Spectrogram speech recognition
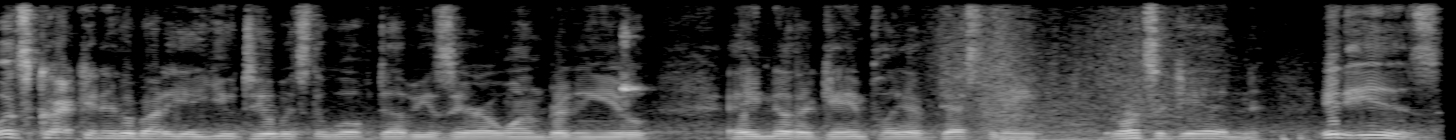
What's cracking, everybody at YouTube? It's the Wolf W01 bringing you another gameplay of Destiny. Once again, it is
